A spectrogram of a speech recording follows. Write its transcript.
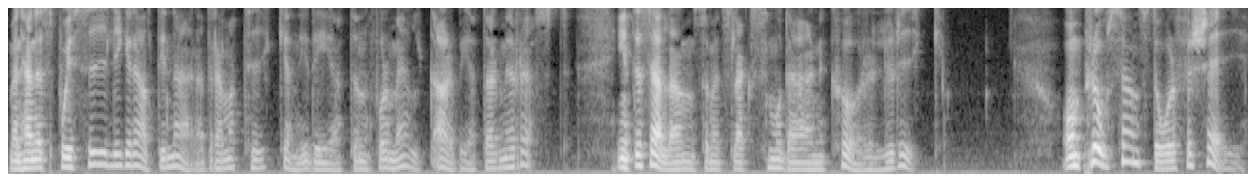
Men hennes poesi ligger alltid nära dramatiken i det att den formellt arbetar med röst. Inte sällan som ett slags modern körlyrik. Om prosan står för sig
